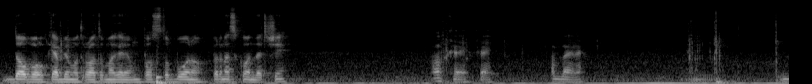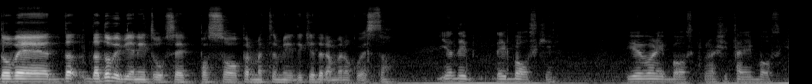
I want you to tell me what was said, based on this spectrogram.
dopo che abbiamo trovato magari un posto buono per nasconderci. Ok, ok. Va bene. Dove, da, da dove vieni tu, se posso permettermi di chiedere almeno questo? Io dei, dei boschi. Vivevo nei boschi, una città nei boschi.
